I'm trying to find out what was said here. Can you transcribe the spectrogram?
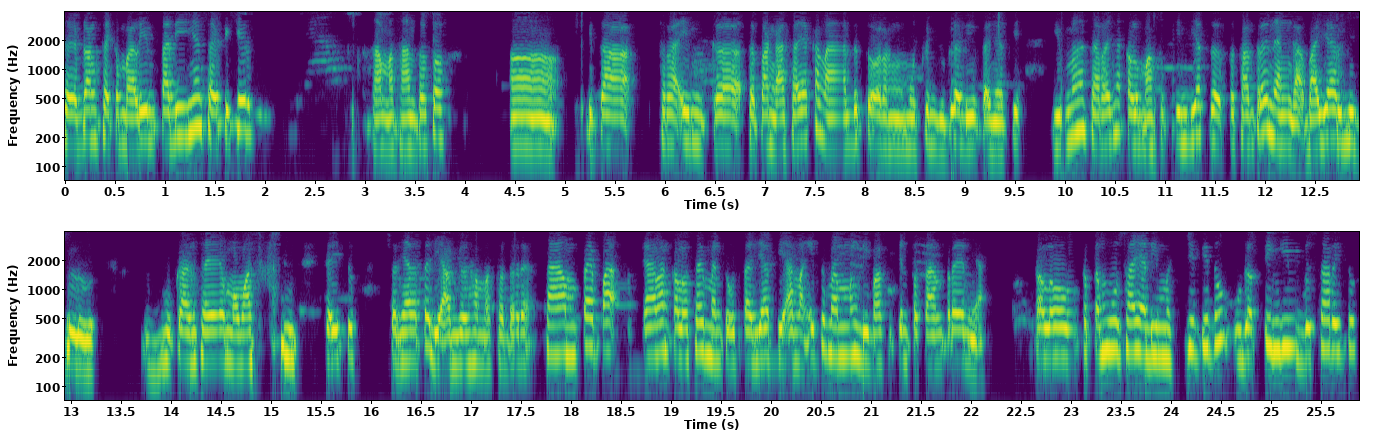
Saya bilang saya kembaliin. Tadinya saya pikir sama Santoso uh, kita serahin ke tetangga saya. Kan ada tuh orang muslim juga ditanya sih gimana caranya kalau masukin dia ke pesantren yang nggak bayar gitu loh? Bukan saya mau masukin ke itu ternyata diambil sama saudara. Sampai Pak, sekarang kalau saya main ke hutan jati, anak itu memang dimasukin pesantren ya. Kalau ketemu saya di masjid itu udah tinggi besar itu,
